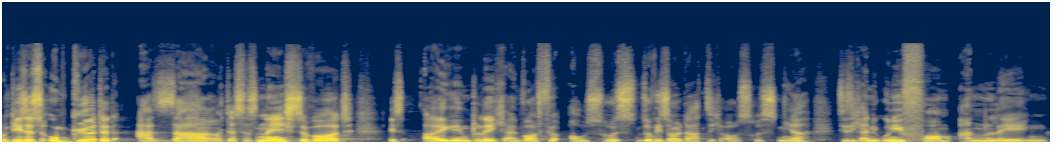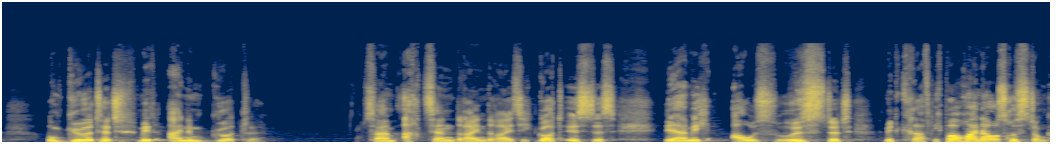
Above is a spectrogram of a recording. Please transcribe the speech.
Und dieses umgürtet, Azar, das ist das nächste Wort, ist eigentlich ein Wort für ausrüsten. So wie Soldaten sich ausrüsten, ja? Sie sich eine Uniform anlegen, umgürtet mit einem Gürtel. Psalm 18, 33. Gott ist es, der mich ausrüstet mit Kraft. Ich brauche eine Ausrüstung.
